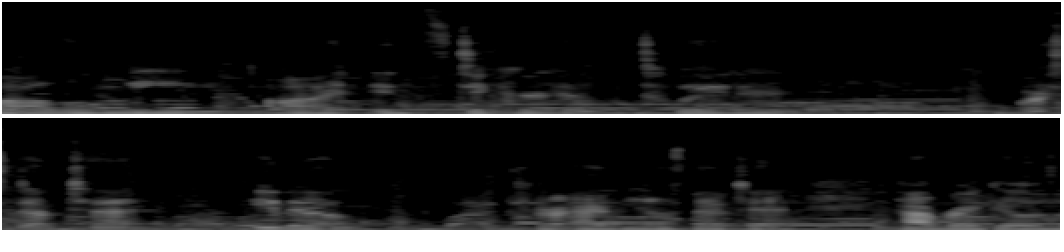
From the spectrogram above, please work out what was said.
follow me on Instagram, Twitter, or Snapchat, you know, or add me on Snapchat, however it goes.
